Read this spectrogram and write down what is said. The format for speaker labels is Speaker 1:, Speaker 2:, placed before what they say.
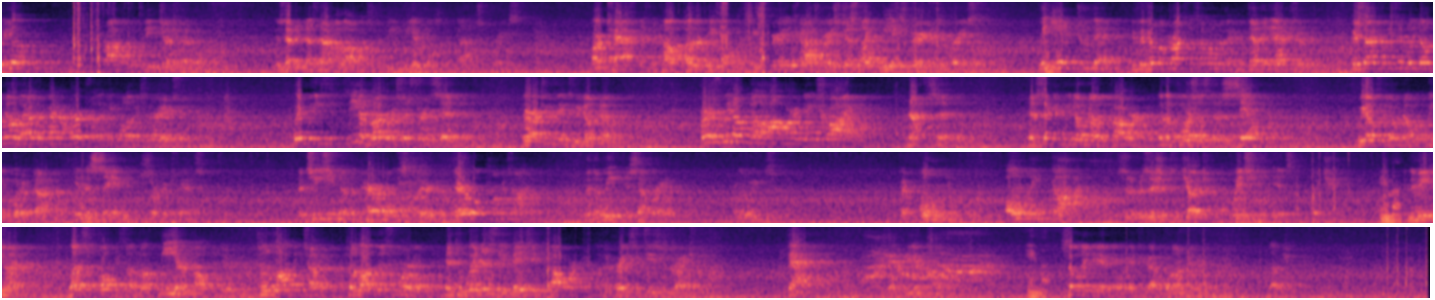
Speaker 1: real problem with being judgmental is that it does not allow us to be vehicles of God's grace. Our task is to help other people experience God's grace just like we experience grace. We can't do that if we come across as someone with a condemning attitude. Besides, we simply don't know what other kind of hurts other people have experienced. When we see a brother or sister in sin, there are two things we don't know. First, we don't know how hard they tried not to sin. And second, we don't know the power of the forces that assailed them. We also don't know what we would have done in the same circumstance. The teaching of the parable is clear. There will come a time when the wheat is separated from the weeds. But only, only God is in a position to judge which is which.
Speaker 2: Amen.
Speaker 1: In the meantime, let's focus on what we are called to do. To love each other, to love this world, and to witness the amazing power of the grace of Jesus Christ. That is what we are called.
Speaker 2: Amen.
Speaker 1: Soli Deo, gloria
